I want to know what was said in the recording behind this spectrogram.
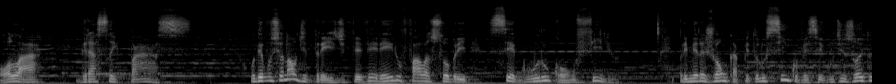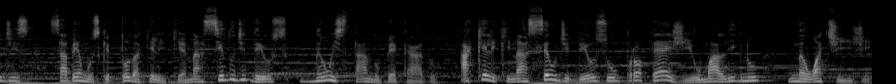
Olá, graça e paz. O devocional de 3 de fevereiro fala sobre seguro com o filho. 1 João capítulo 5, versículo 18 diz: Sabemos que todo aquele que é nascido de Deus não está no pecado. Aquele que nasceu de Deus o protege e o maligno não o atinge.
